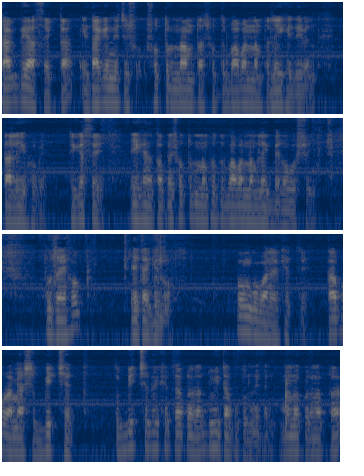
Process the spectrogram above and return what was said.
দাগ দেওয়া আছে একটা, এই দাগের নিচে শত্রুর নামটা শত্রুর বাবার নামটা লিখে দেবেন, তাহলেই হবে, ঠিক আছে? এইখানে তো আপনি শত্রুর নাম শত্রুর বাবার নাম লিখবেন অবশ্যই। তো যাই হোক, এটা গেল পঙ্গুবানের ক্ষেত্রে। তারপর আমি আসি বিচ্ছেদ। তো বিচ্ছেদের ক্ষেত্রে আপনারা দুইটা পুতুল নেবেন। মনে করেন আপনারা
